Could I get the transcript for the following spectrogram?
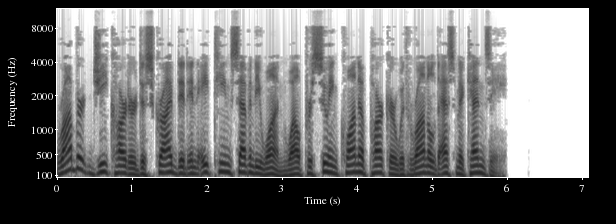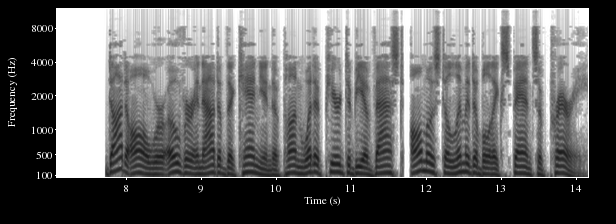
Robert G. Carter described it in 1871 while pursuing Quanah Parker with Ranald S. Mackenzie. All were over and out of the canyon upon what appeared to be a vast, almost illimitable expanse of prairie.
